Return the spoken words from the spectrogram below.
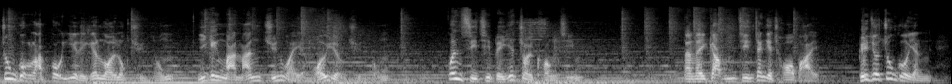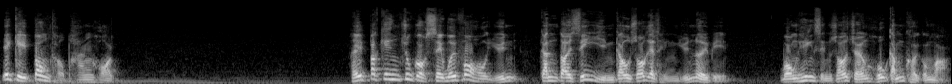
中國立國以嚟嘅內陸傳統已經慢慢轉為海洋傳統，軍事設備一再擴展。但係甲午戰爭嘅挫敗，俾咗中國人一記當頭棒喝。喺北京中國社會科學院近代史研究所嘅庭院裏邊，黃慶成所長好感慨咁話：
